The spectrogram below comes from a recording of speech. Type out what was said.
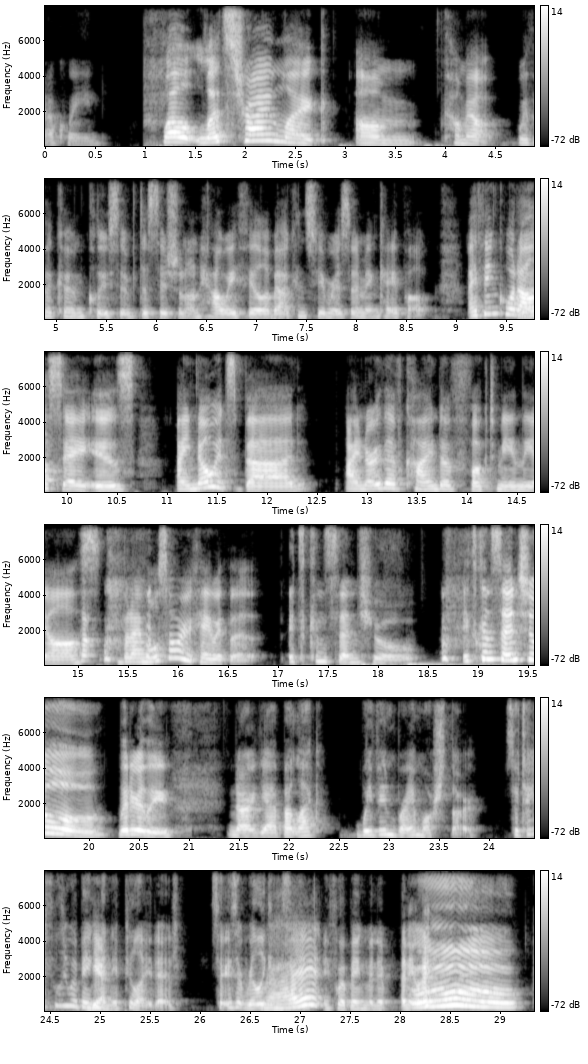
our queen. Well, let's try and like um come out with a conclusive decision on how we feel about consumerism in K-pop. I think what Yeah. I'll say is I know it's bad. I know they've kind of fucked me in the ass, but I'm also okay with it. It's consensual. It's consensual, literally. No, yeah, but like we've been brainwashed though. So technically we're being Yeah. manipulated. So is it really Right? consent if we're being manip anyway? Ooh.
